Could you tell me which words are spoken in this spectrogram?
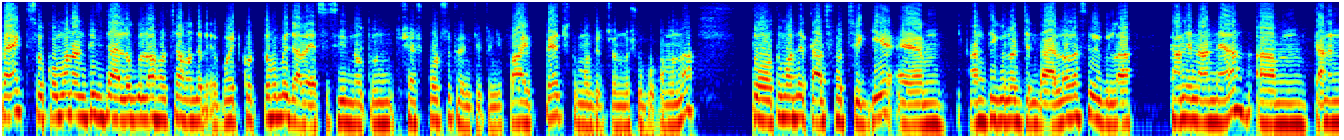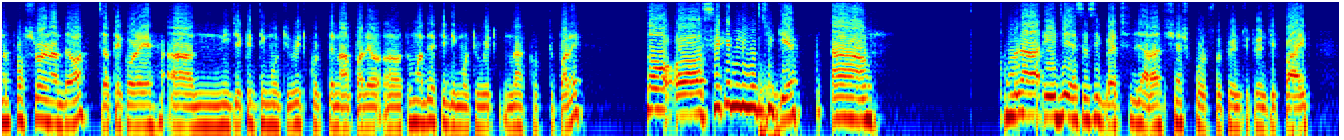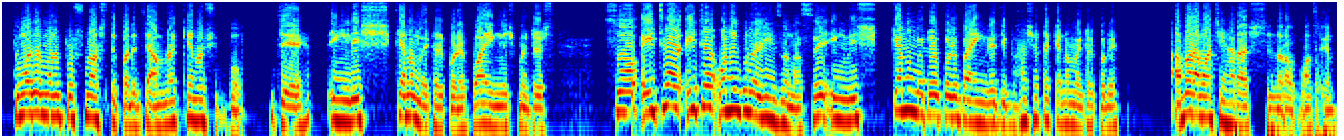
ফ্যাক্ট সো কমন আন্টিস ডায়লগগুলো হচ্ছে আমাদের অ্যাভয়েড করতে হবে যারা এসএসসি নতুন শেষ করছ টোয়েন্টি টোয়েন্টি ফাইভ ব্যাচ তোমাদের জন্য শুভকামনা। তো তোমাদের কাজ হচ্ছে গিয়ে আন্টিগুলোর যে ডায়লগ আছে, ওইগুলা কানে না নেওয়া কানে না প্রশ্রয় না দেওয়া, যাতে করে নিজেকে ডিমোটিভেট করতে না পারে তোমাদেরকে ডিমোটিভেট না করতে পারে। তো সেকেন্ডলি হচ্ছে গিয়ে তোমরা এই যে এসএসসি ব্যাচ যারা শেষ করছ টোয়েন্টি টোয়েন্টি ফাইভ তোমাদের মনে প্রশ্ন আসতে পারে যে আমরা কেন শিখব? যে ইংলিশ কেন ম্যাটার করে? হোয়াই ইংলিশ ম্যাটার্স সো এইটার এইটার অনেকগুলো রিজন আছে। ইংলিশ কেন ম্যাটার করে বা ইংরেজি ভাষাটা কেন ম্যাটার করে? আবার আমার চেহারা আসছে সেকেন্ড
